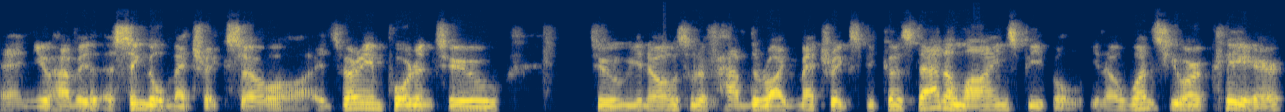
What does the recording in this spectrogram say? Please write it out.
and you have a, a single metric. So uh, it's very important to to you know sort of have the right metrics because that aligns people. You know once you are clear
